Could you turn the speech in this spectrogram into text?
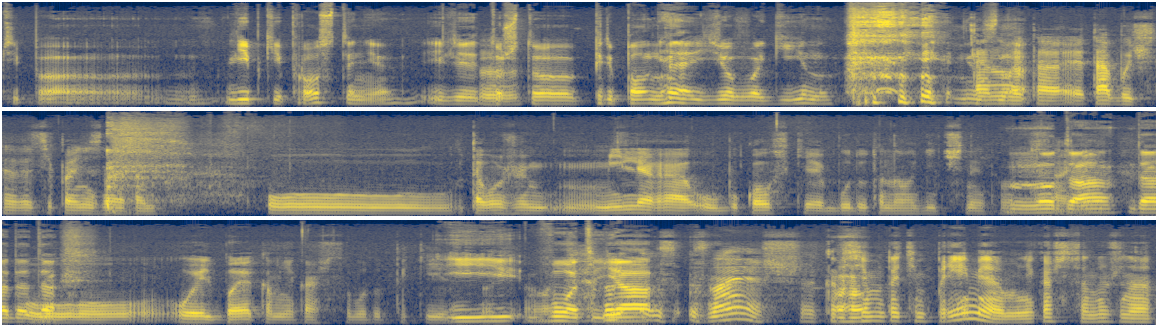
типа, липкие простыни, или mm. то, что переполняя ее вагину. Да, ну, это, это обычно, это, типа, я не знаю, там у того же Миллера, у Буковски будут аналогичные. Ну да, да, да, у, да. У Эльбека, мне кажется, будут такие. И вот, вот я... Ну, знаешь, ко ага. всем вот этим премиям, мне кажется, нужно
